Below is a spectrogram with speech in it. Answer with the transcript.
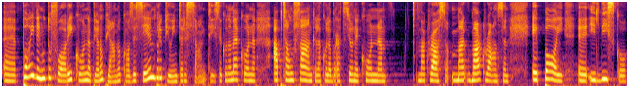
eh, poi è venuto fuori con piano piano cose sempre più interessanti. Secondo me con Uptown Funk, la collaborazione con Mark Ronson, Mark, Ronson e poi eh, il disco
